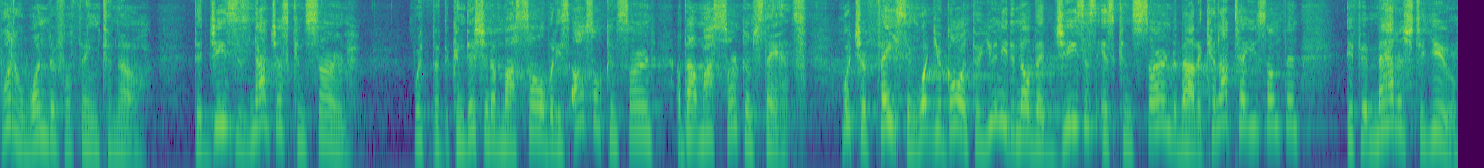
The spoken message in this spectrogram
What a wonderful thing to know that Jesus is not just concerned with the condition of my soul, but he's also concerned about my circumstance, what you're facing, what you're going through. You need to know that Jesus is concerned about it. Can I tell you something? If it matters to you,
